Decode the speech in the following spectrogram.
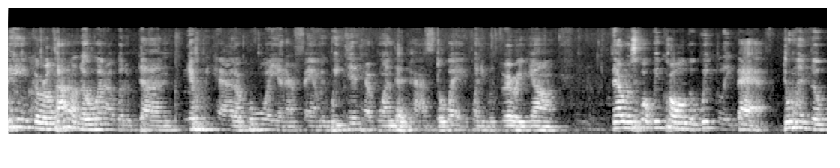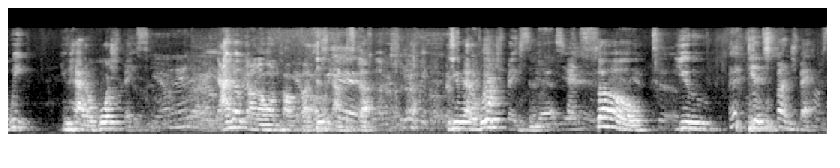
being girls, I don't know what I would have done if we had a boy in our family. We did have one that passed away when he was very young. There was what we call the weekly bath. During the week, you had a wash basin. I know y'all don't want to talk about this kind of stuff. You had a wash basin. And so you did sponge baths.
